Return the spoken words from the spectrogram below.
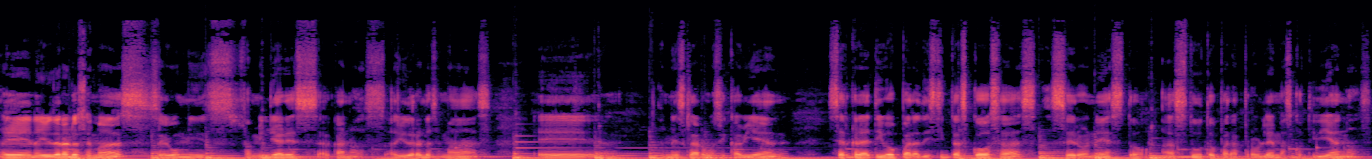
en ayudar a los demás, según mis familiares cercanos, ayudar a los demás, eh, mezclar música bien, ser creativo para distintas cosas, ser honesto, astuto para problemas cotidianos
